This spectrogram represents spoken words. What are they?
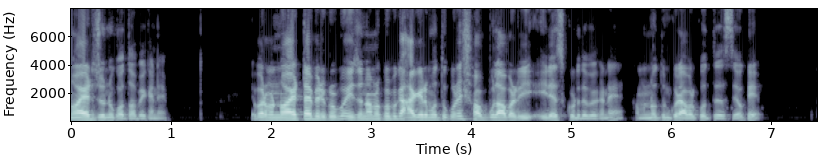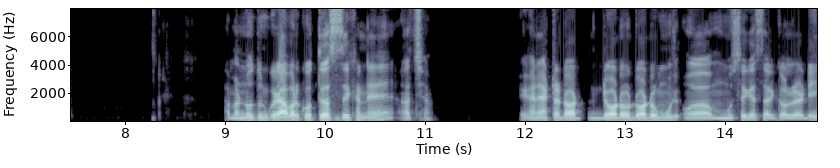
নয়ের জন্য কত হবে এখানে? এবার আমরা নয়েরটা বের করব, এই জন্য আমরা করব আগের মতো করে সবগুলো আবার ইরেজ করে দেবো এখানে। আমরা নতুন করে আবার করতে আসছি ওকে আমরা নতুন করে আবার করতে আসছি এখানে আচ্ছা। এখানে একটা ডট ডটও ডটও মুছে গেছে আর কি অলরেডি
